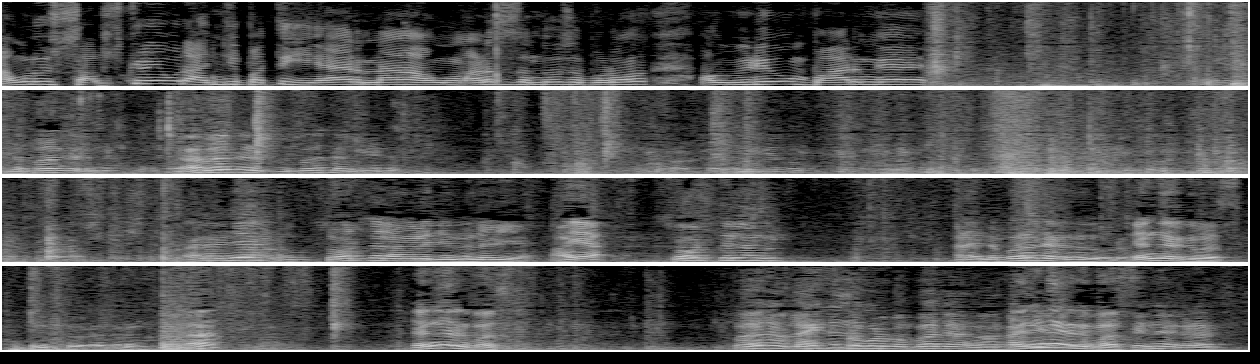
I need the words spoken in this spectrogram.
அவங்களுக்கு சப்ஸ்கிரைபர் அஞ்சு பத்து ஏறுனா அவங்க மனசு சந்தோஷப்படும். அவங்க வீடியோவும் பாருங்கள் ஐயா. சோர்த்தெல்லாம் எங்க இருக்கு? பஸ் எங்க இருக்கு பஸ் லைசன்ஸ் கொடுப்போம் எங்க இருக்கு boss? என்ன கிடக்கு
